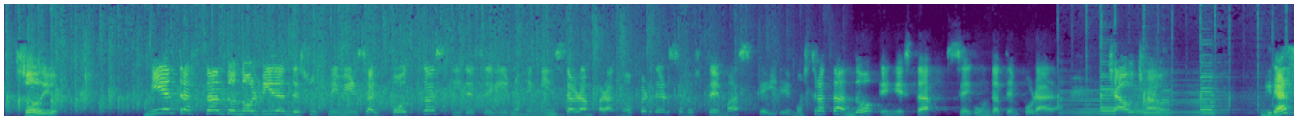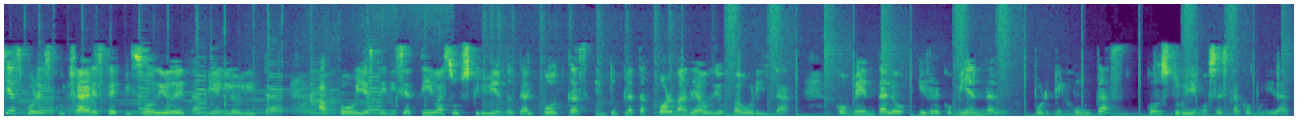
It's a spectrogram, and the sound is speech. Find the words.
episodio. Mientras tanto, no olviden de suscribirse al podcast y de seguirnos en Instagram para no perderse los temas que iremos tratando en esta segunda temporada. Chao, chao. Gracias por escuchar este episodio de También Lolita. Apoya esta iniciativa suscribiéndote al podcast en tu plataforma de audio favorita. Coméntalo y recomiéndalo, porque juntas construimos esta comunidad.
